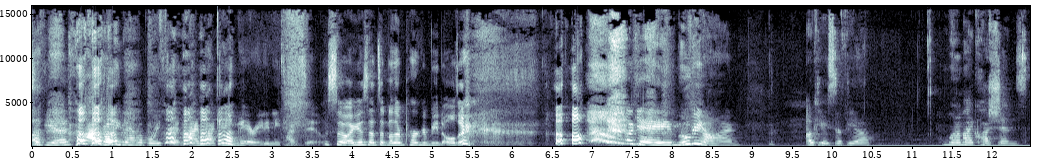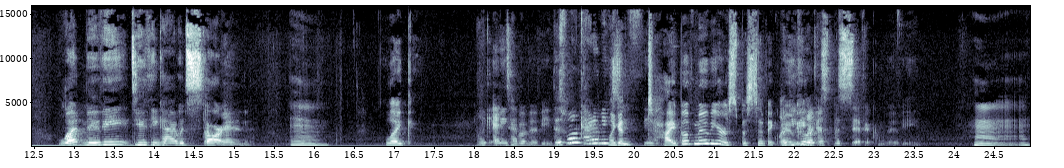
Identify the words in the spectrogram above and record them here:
Sophia, I don't even have a boyfriend. I'm not getting married anytime soon. so I guess that's another perk of being older. Okay, moving on. Okay, Sophia. One of my questions. What movie do you think I would star in? mm. Like Like any type of movie. This one kind of makes like a think. type of movie or a specific like movie? you could like a specific movie. hmm.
